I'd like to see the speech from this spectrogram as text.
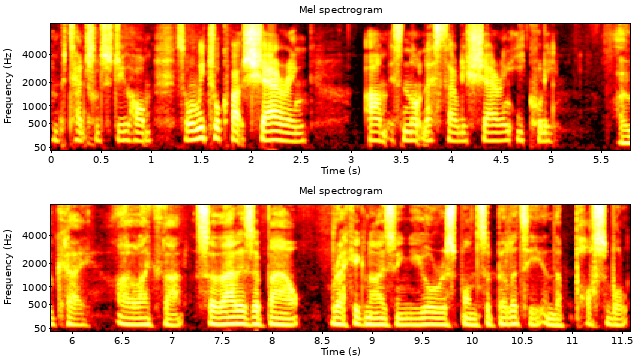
and potential to do harm. So when we talk about sharing, um, it's not necessarily sharing equally. Okay, I like that. So that is about recognizing your responsibility and the possible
